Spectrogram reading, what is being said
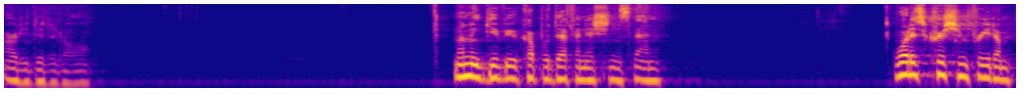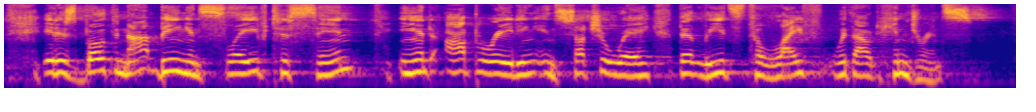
already did it all. Let me give you a couple definitions then. What is Christian freedom? It is both not being enslaved to sin and operating in such a way that leads to life without hindrance.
